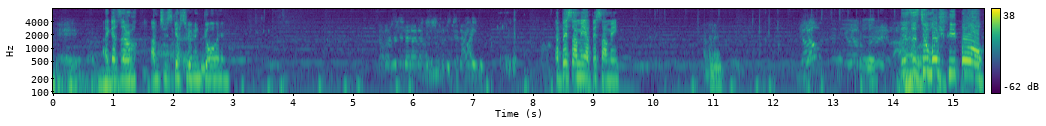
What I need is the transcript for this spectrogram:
okay. I got zero. I'm too scared to even go in. I need to get spider. Abyss on me, abyss on me. I'm in. Yum, yum, This is too much people.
